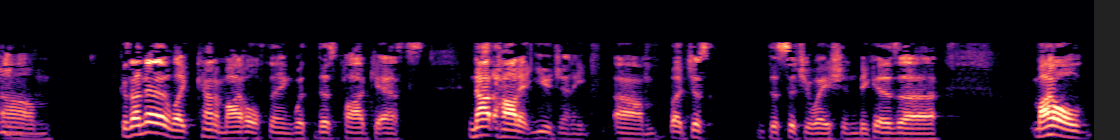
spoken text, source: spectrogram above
Mhm. Um, cause I know like kind of my whole thing with this podcast, not hot at you, Jenny, um, but just the situation because, uh, my whole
